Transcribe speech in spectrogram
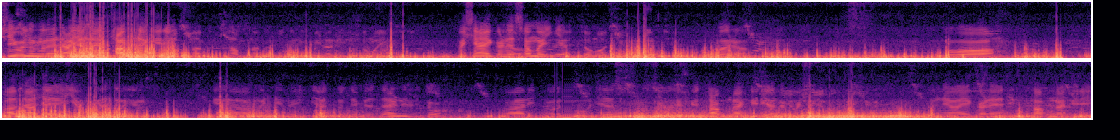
શિવલિંગ લઈને આવ્યા ને સ્થાપના કરી. સ્થાપના કરી સમય ગયા. પછી અહીં ગણે સમય ગયા બરાબર. તો આ દાદાએ એમ કહેતો એમ કે આ મંદિરનો ઇતિહાસ તો તમે જાણી લીધો તો આ રીતનું હતું જે શિવલિંગની સ્થાપના કરી અને પછી અને આ કણે સ્થાપના કરી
